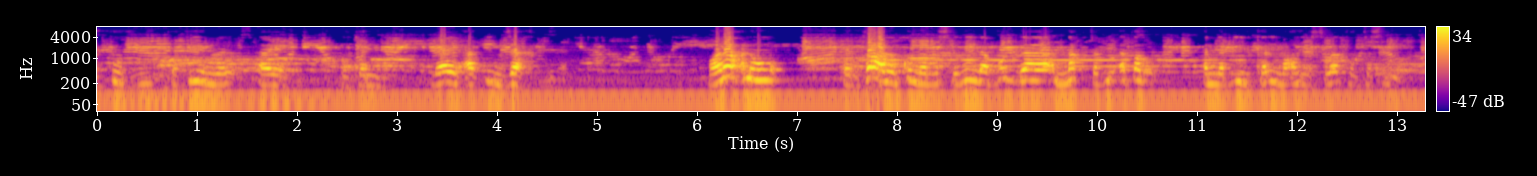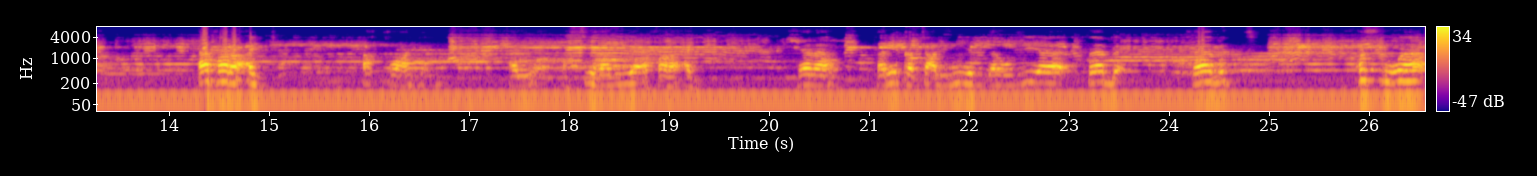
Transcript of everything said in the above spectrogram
مكتوب في كثير من الآيات الكريمة لا الحكيم زاخر ونحن إن فعلا كنا مسلمين لابد أن نقتفي أثر النبي الكريم عليه الصلاة والتسليم. أفرأيت؟ أقوى عن الصيغة أفرأيت؟ كان طريقة تعليمية بداوجية ثابت ثابت حسنها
